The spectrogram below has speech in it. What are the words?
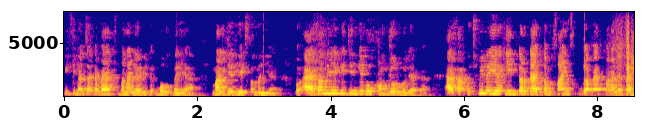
किसी बच्चा का मैथ्स बनाने अभी तक बहुत नहीं आया। मान लीजिए रिएक्शन नहीं है तो ऐसा नहीं है कि ज़िंदगी में वो कमज़ोर हो जाएगा। ऐसा कुछ भी नहीं है कि इंटर का एकदम साइंस पूरा मैथ बना लेता है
